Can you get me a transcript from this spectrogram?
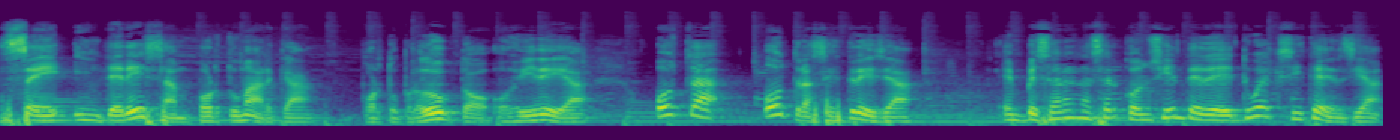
se interesan por tu marca, por tu producto o idea, otra, otras estrellas empezarán a ser conscientes de tu existencia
